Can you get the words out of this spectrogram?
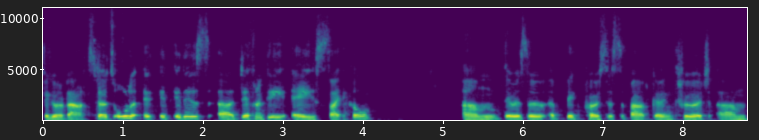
figure it out. So it's all, it, it is uh, definitely a cycle um, there is a, a, big process about going through it. Um,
